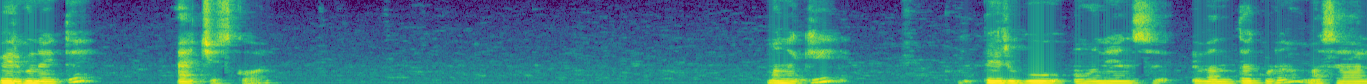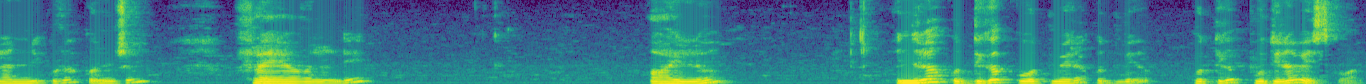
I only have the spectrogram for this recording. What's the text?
పెరుగునైతే యాడ్ చేసుకోవాలి. మనకి పెరుగు, ఆనియన్స్ ఇవంతా కూడా మసాలన్నీ కూడా కొంచెం ఫ్రై అవ్వాలండి. ఆయిల్‌లో. ఇందులో కొద్దిగా కొత్తిమీర, కొద్దిమీర కొద్దిగా పుదీనా వేసుకోవాలి.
